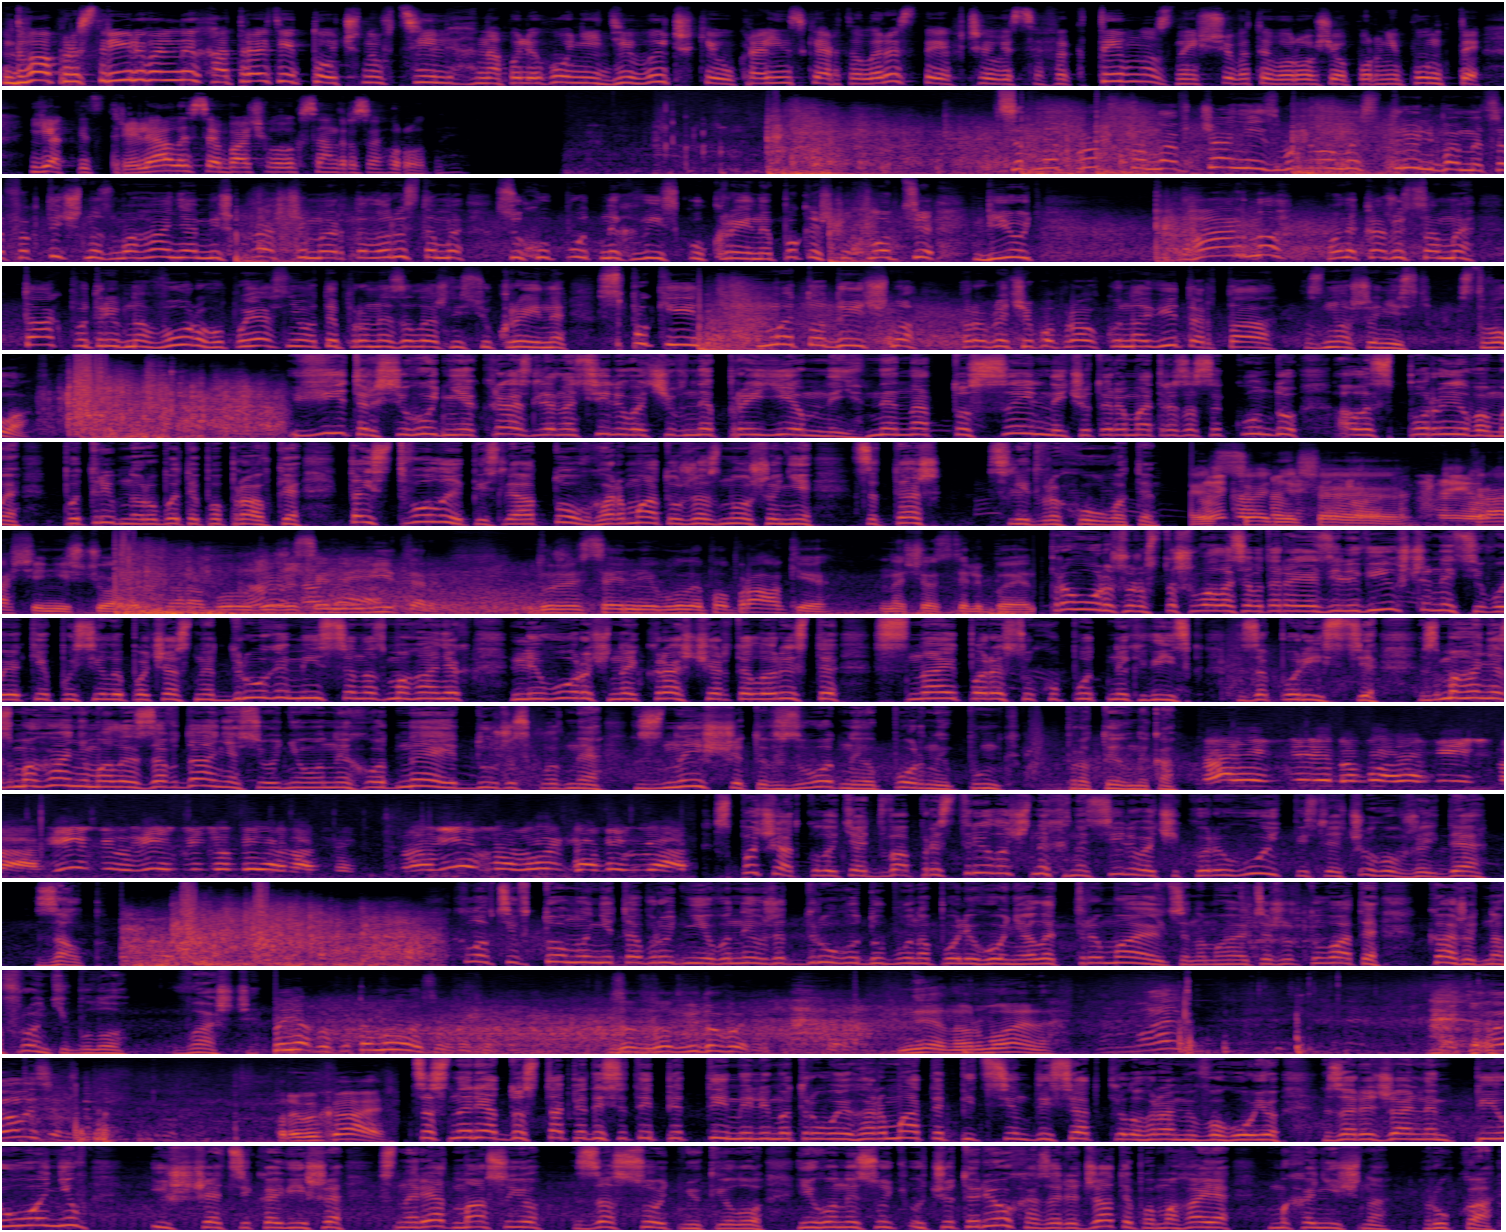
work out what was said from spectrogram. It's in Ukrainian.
Два пристрілювальних, а третій точно в ціль. На полігоні дівички українські артилеристи вчились ефективно знищувати ворожі опорні пункти. Як відстрілялися, бачив Олександр Загородний. Це не просто навчання із бойовими стрільбами. Це фактично змагання між кращими артилеристами сухопутних військ України. Поки що хлопці б'ють гарно. Вони кажуть, саме так потрібно ворогу пояснювати про незалежність України спокійно, методично, роблячи поправку на вітер та зношеність ствола. Вітер сьогодні якраз для націлювачів неприємний, не надто сильний, 4 метри за секунду, але з поривами потрібно робити поправки. Та й стволи після АТО в гармат уже зношені. Це теж слід враховувати. Сьогодні ще краще, ніж вчора. Вчора був дуже сильний вітер, дуже сильні були поправки насчет стрільби. Праворуч розташувалася батарея зі Львівщини. Ці вояки посіли почесне друге місце на змаганнях. Ліворуч найкращі артилеристи, снайпери сухопутних військ, запорізьці. Змагання змаганням, але завдання сьогодні у них одне і дуже складне знищити взводний опорний пункт противника. Цілі топографічна. 8-214. Правіше 050. Спочатку летять два пристрілочних, націлювачі коригують, після чого вже йде залп. Хлопці втомлені та брудні. Вони вже другу добу на полігоні, але тримаються, намагаються жартувати. Кажуть, на фронті було важче. Ну як ви потомилися вже? За, за дві доби? Ні, нормально. Нормально? Потягалися вже? Привикаєш. Це снаряд до 155 міліметрової гармати під 70 кілограмів вагою, заряджальним піонів і ще цікавіше. Снаряд масою за сотню кіло. Його несуть у чотирьох, а заряджати допомагає механічна рука.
